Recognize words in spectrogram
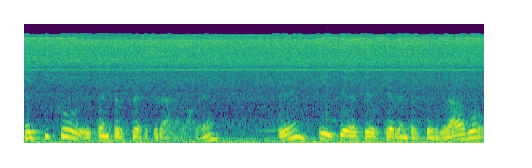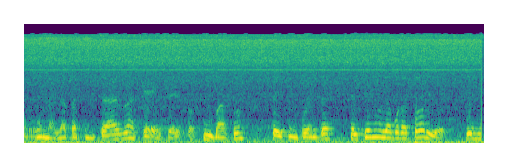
El chico está en tercer grado, ¿eh? ¿Sí? ¿Y qué hace usted en tercer grado? Una lata pintada, ¿qué es eso? ¿Un vaso? ¿650? Él tiene un laboratorio, tiene...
